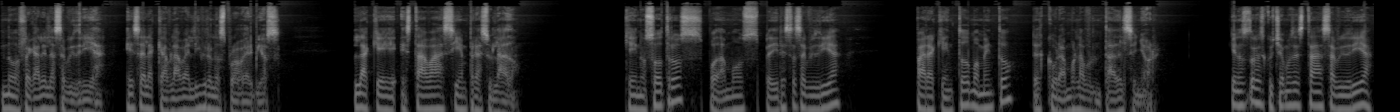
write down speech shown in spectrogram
nos regale la sabiduría, esa es la que hablaba el libro de los Proverbios, la que estaba siempre a su lado. Que nosotros podamos pedir esa sabiduría para que en todo momento descubramos la voluntad del Señor. Que nosotros escuchemos esta sabiduría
